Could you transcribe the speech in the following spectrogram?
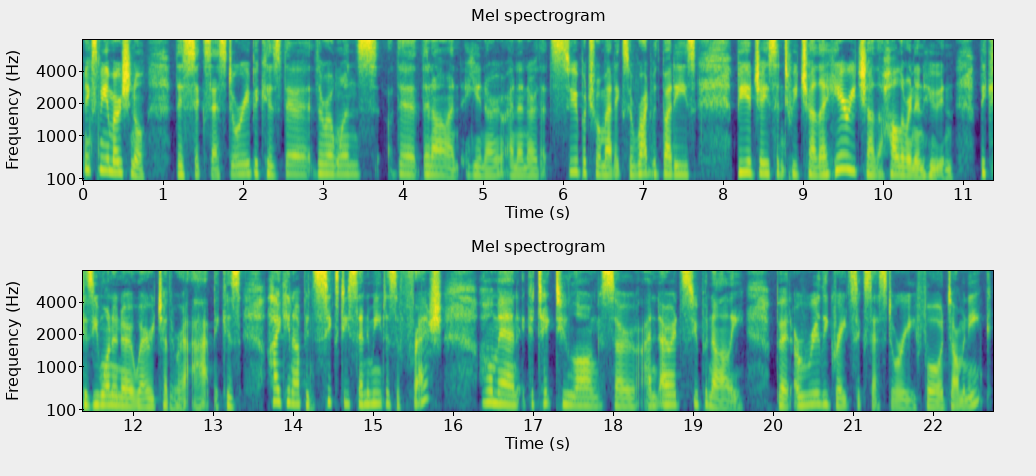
makes me emotional, this success story, because there, there are ones that, that aren't you know, and I know that's super traumatic. So ride with buddies, be adjacent to each other, hear each other hollering and hooting because you want to know where each other are at. Because hiking up in 60 centimeters of fresh, oh man, it could take too long. So I know it's super gnarly, but a really great success story for Dominique.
